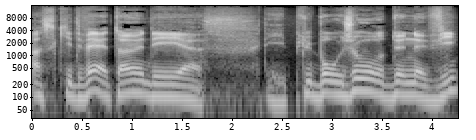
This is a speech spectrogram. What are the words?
Ah, ce qui devait être un des, euh, des plus beaux jours d'une vie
